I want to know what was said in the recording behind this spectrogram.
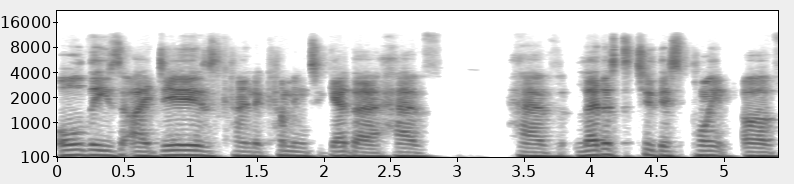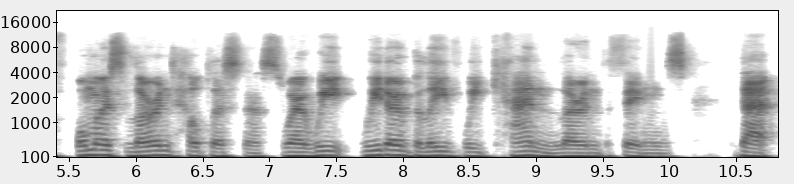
all these ideas kind of coming together have have led us to this point of almost learned helplessness where we we don't believe we can learn the things that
